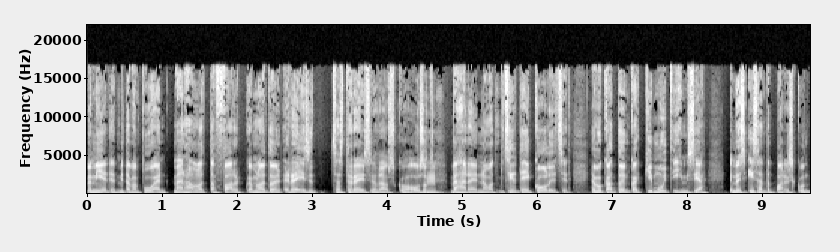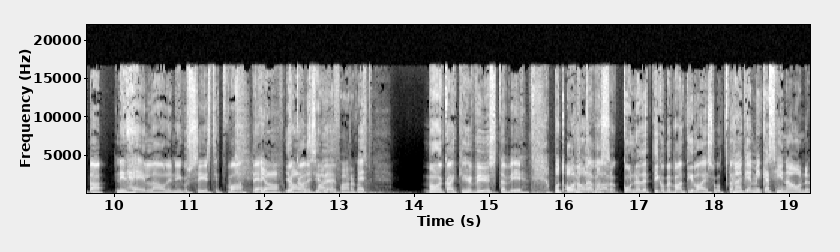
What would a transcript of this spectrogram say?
mä mietin, että mitä mä puen. Mä en halua laittaa farkkuja. Mä laitoin reisit, sellaiset reisijotauskuhousut, mm. vähän rennommat, mutta silti ei kolitsit. Ja mä katsoin kaikkia muita ihmisiä, ja myös isäntäpariskuntaa, niin heillä oli niinku siistit vaatteet. Joo, joka oli silleen, että me ollaan kaikki hyviä ystäviä. Mutta on Mutta olemassa... kunnioitettiinko me vaan tilaisuutta? Mä en tiedä, mikä siinä on.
